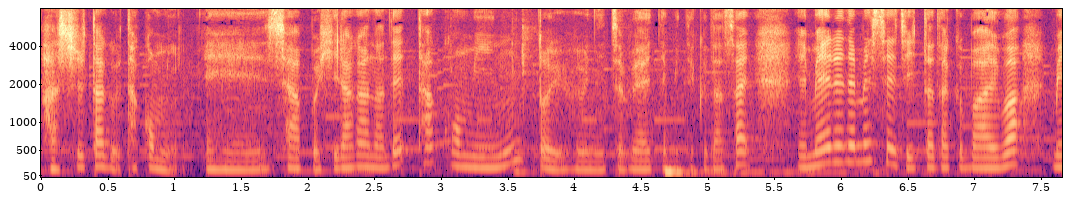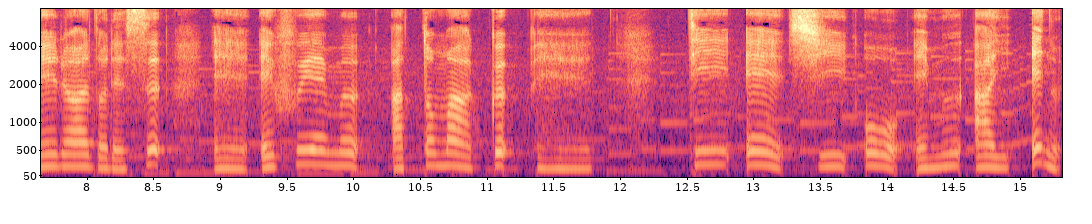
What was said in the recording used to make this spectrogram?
ハッシュタグタコミン、えー、シャープひらがなでタコミンというふうにつぶやいてみてください、えー、メールでメッセージいただく場合はメールアドレス、えー、fm アットマーク、えー、tacomin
